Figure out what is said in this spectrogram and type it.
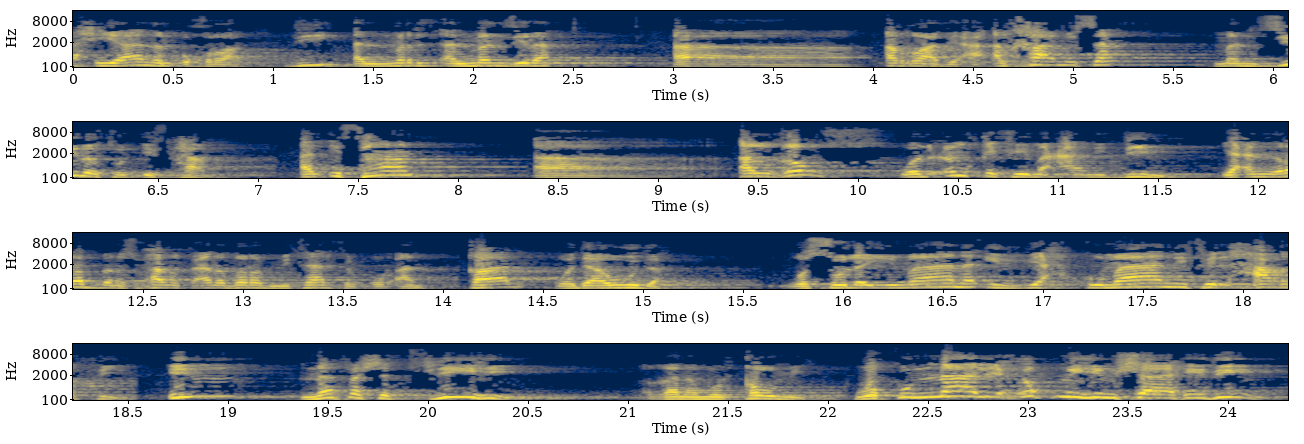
أحيانا أخرى. دي المنزلة آه الرابعة. الخامسة منزلة الإفهام. الإفهام آه الغوص والعمق في معاني الدين. يعني ربنا سبحانه وتعالى ضرب مثال في القرآن. قال وداود وسليمان إذ يحكمان في الحرث. إذ نفشت فيه غنم القوم وكنا لحكمهم شاهدين.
